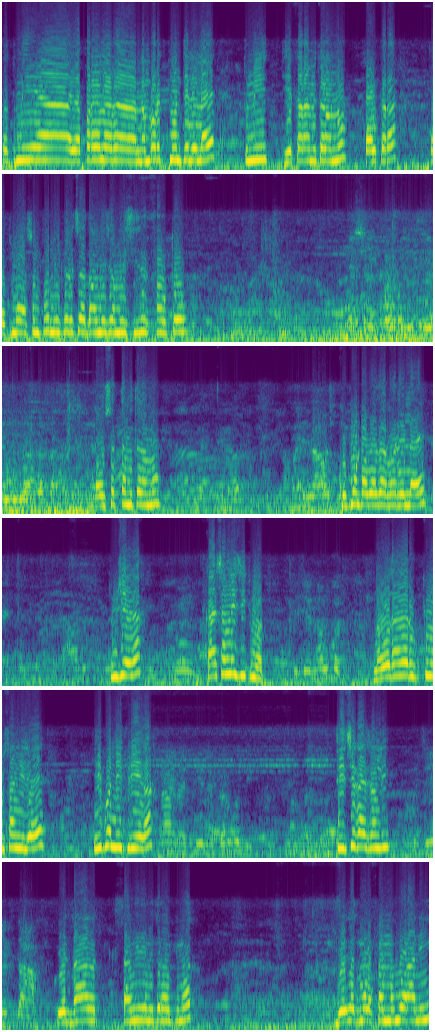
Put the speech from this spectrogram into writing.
तर तुम्ही व्यापाऱ्याला नंबर पण दिलेला आहे. तुम्ही हे करा मित्रांनो कॉल करा. तर तुम्हाला संपूर्ण इकडच्या दावणीच्या म्हशीचे सांगतो. पाहू शकता मित्रांनो? खूप मोठा बाजार भरलेला आहे. तुमची आहे का? काय सांगायची किंमत? नव्वद हजार रुपये किंमत सांगलेली आहे. ही पण विक्री आहे का? नाही नाही ती नाही. घरगुती. तिची काय सांगली? एक दहा एक दहा सांगली मित्रांनो किंमत? वेगळं तुम्हाला फोन नंबर आणि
